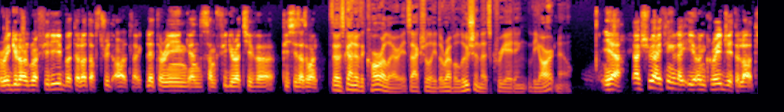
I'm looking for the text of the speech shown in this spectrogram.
regular graffiti but a lot of street art like lettering and some figurative uh, pieces as well. So it's kind of the corollary. It's actually the revolution that's creating the art now. Yeah. Actually i think like you encourage it a lot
